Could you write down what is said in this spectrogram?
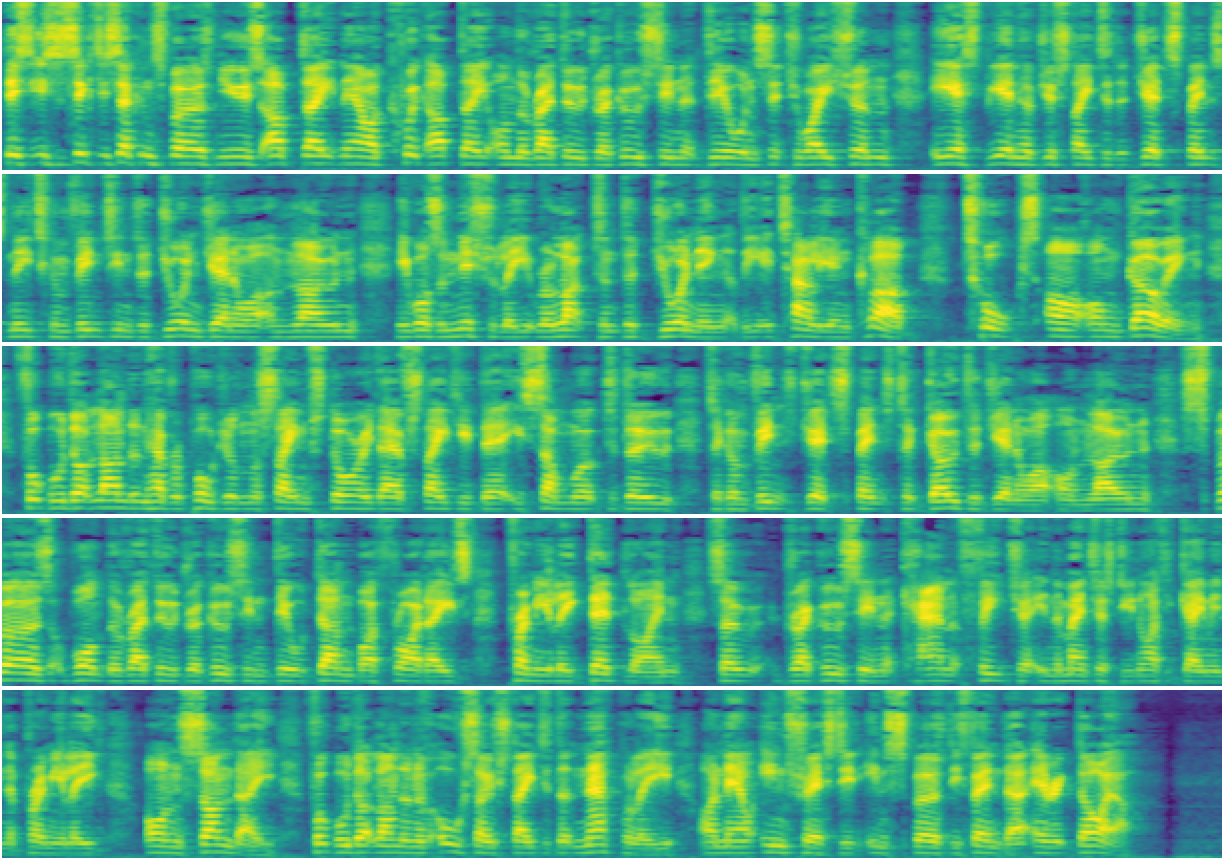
This is the 60 second Spurs news update. Now, a quick update on the Radu Dragusin deal and situation. ESPN have just stated that Djed Spence needs convincing to join Genoa on loan. He was initially reluctant to joining the Italian club. Talks are ongoing. Football.London have reported on the same story. They have stated there is some work to do to convince Djed Spence to go to Genoa on loan. Spurs want the Radu Dragusin deal done by Friday's Premier League deadline so Dragusin can feature in the Manchester United game in the Premier League on Sunday. Football.London have also stated that Napoli are now interested in Spurs defender Eric Dier.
